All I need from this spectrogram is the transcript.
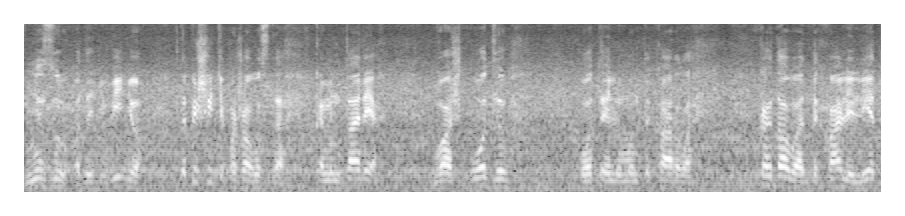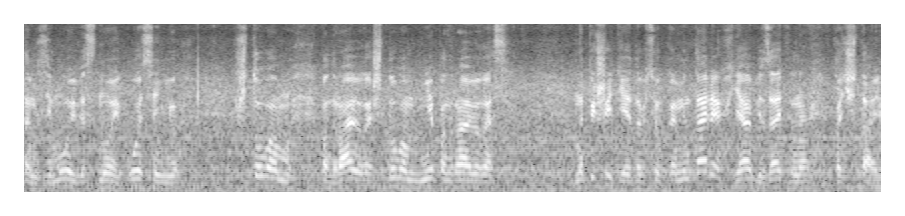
внизу под этим видео напишите, пожалуйста, в комментариях ваш отзыв по отелю Монте-Карло. Когда вы отдыхали летом, зимой, весной, осенью, что вам понравилось, что вам не понравилось. Напишите это все в комментариях, я обязательно почитаю.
